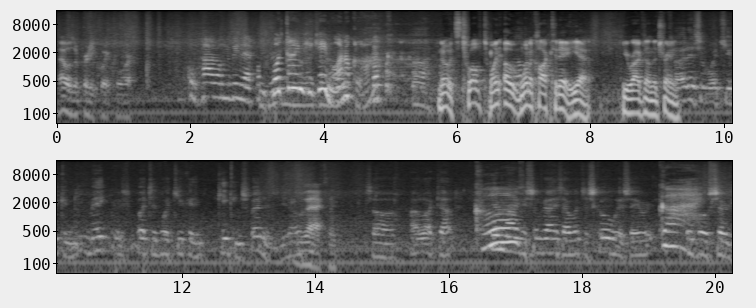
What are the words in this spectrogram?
That was a pretty quick war. Oh, how long you been there for? What time he came? One o'clock? Uh, No, it's twelve twenty. Oh, one o'clock today. Yeah, he arrived on the train. so it isn't what you can make, it's what is what you can keep from spending, you know? Exactly. So I lucked out. You remind me Good of some guys I went to school with, they were, they God. both served.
